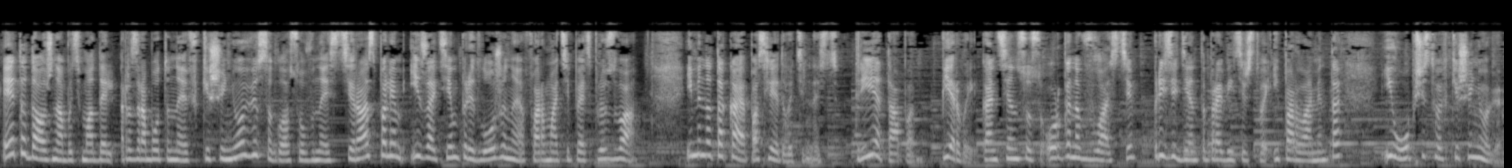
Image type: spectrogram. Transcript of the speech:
Это должна быть модель, разработанная в Кишиневе, согласованная с Тирасполем и затем предложенная в формате 5 плюс 2. Именно такая последовательность. Три этапа. Первый – консенсус органов власти, президента, правительства и парламента и общества в Кишиневе.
